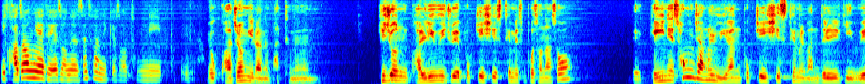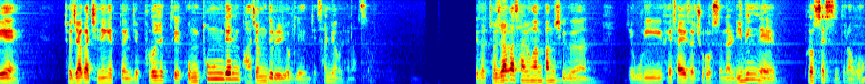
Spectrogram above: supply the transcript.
이 과정에 대해서는 센터장님께서 정리 부탁드립니다. 이 과정이라는 파트는 기존 관리 위주의 복지 시스템에서 벗어나서 네, 개인의 성장을 위한 복지 시스템을 만들기 위해 저자가 진행했던 이제 프로젝트의 공통된 과정들을 여기에 이제 설명을 해놨어. 그래서 저자가 사용한 방식은 이제 우리 회사에서 주로 쓰는 리빙랩 프로세스더라고.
